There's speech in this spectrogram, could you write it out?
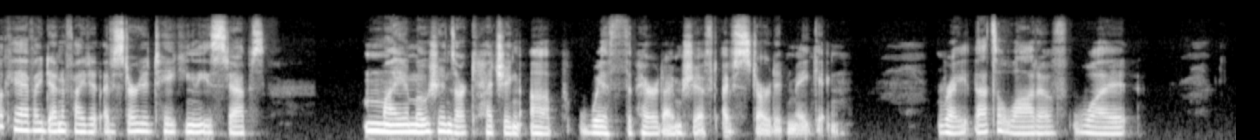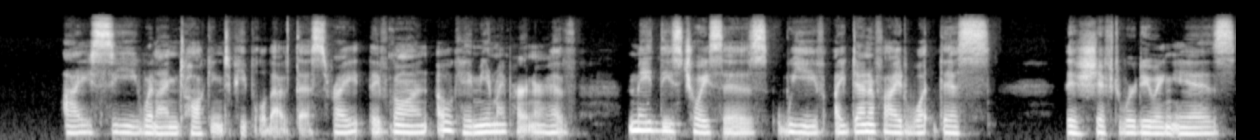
okay, I've identified it. I've started taking these steps. My emotions are catching up with the paradigm shift I've started making. Right? That's a lot of what I see when I'm talking to people about this, right? They've gone, okay, me and my partner have made these choices. We've identified what this this shift we're doing is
